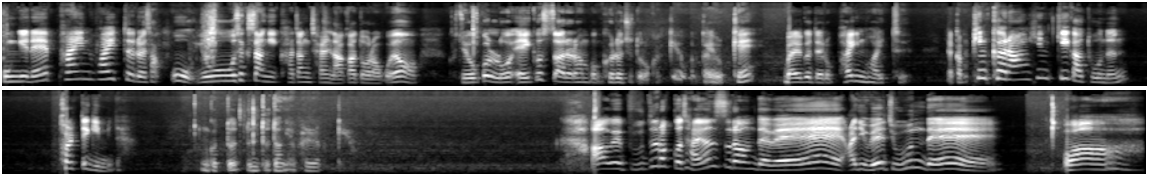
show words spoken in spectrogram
01의 파인 화이트를 샀고 이 색상이 가장 잘 나가더라고요. 그래서 이걸로 애교살을 한번 그려주도록 할게요. 약간 이렇게 말 그대로 파인 화이트. 약간 핑크랑 흰기가 도는 펄떼기입니다. 이것도 눈두덩이에 발라볼게요. 아, 왜 부드럽고 자연스러운데, 왜? 아니, 왜 좋은데? 와.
